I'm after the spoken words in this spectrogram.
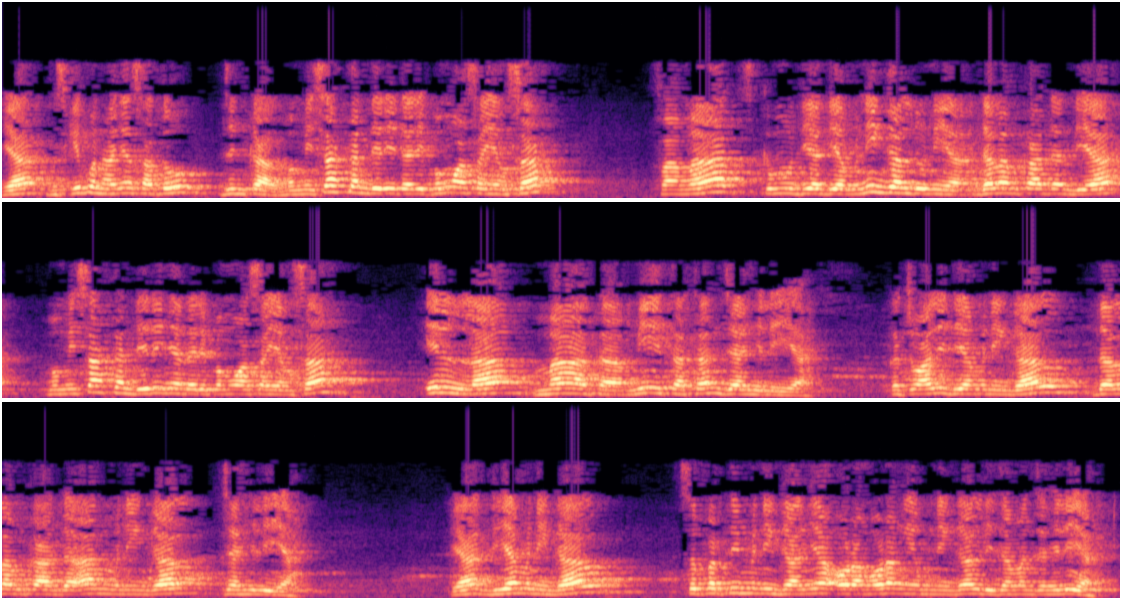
Ya, meskipun hanya satu jengkal, memisahkan diri dari penguasa yang sah, famat kemudian dia meninggal dunia dalam keadaan dia memisahkan dirinya dari penguasa yang sah, illa mata mitatan jahiliyah. Kecuali dia meninggal dalam keadaan meninggal jahiliyah ya dia meninggal seperti meninggalnya orang-orang yang meninggal di zaman jahiliyah.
